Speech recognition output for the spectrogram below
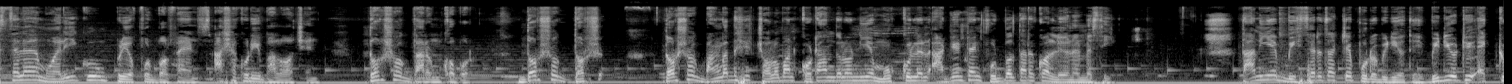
আসসালামু আলাইকুম, প্রিয় ফুটবল ফ্যান্স আশা করি ভালো আছেন। দর্শক দারুণ খবর। দর্শক দর্শক দর্শক বাংলাদেশের চলমান কোটা আন্দোলন নিয়ে মুখ খুললেন আর্জেন্টাইন ফুটবল তারকা লিওনেল মেসি। তা নিয়ে বিস্তারিত থাকছে পুরো ভিডিওতে। ভিডিওটি একটু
